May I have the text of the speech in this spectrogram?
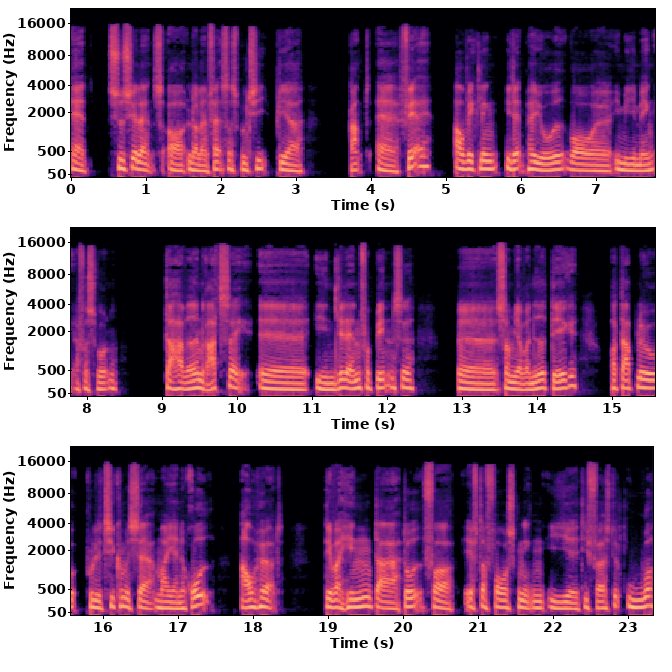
at Sydsjællands og Lolland Falsters politi bliver ramt af ferieafvikling i den periode, hvor øh, Emilie Meng er forsvundet. Der har været en retssag øh, i en lidt anden forbindelse, øh, som jeg var nede at dække, og der blev politikommissær Marianne Rod afhørt Det var hende, der stod for efterforskningen i øh, de første uger,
